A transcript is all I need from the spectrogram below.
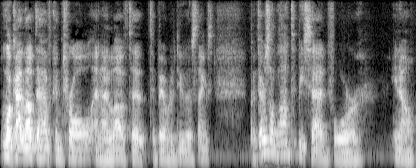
look, I love to have control and I love to to be able to do those things, but there's a lot to be said for you know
